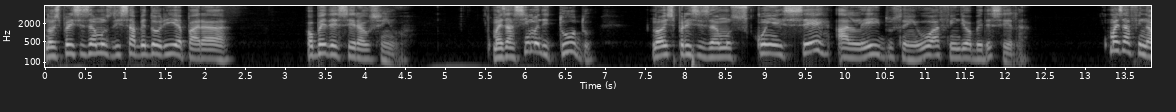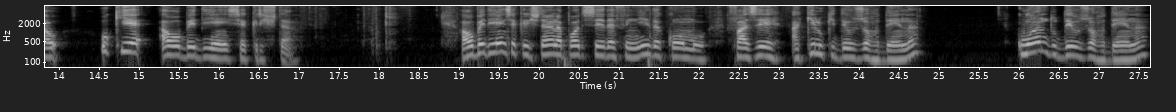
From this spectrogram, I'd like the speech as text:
Nós precisamos de sabedoria para obedecer ao Senhor. Mas, acima de tudo, nós precisamos conhecer a lei do Senhor a fim de obedecê-la. Mas afinal, o que é a obediência cristã? A obediência cristã pode ser definida como fazer aquilo que Deus ordena, quando Deus ordena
